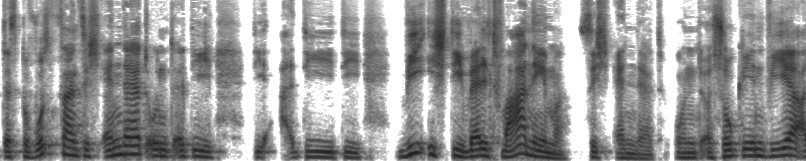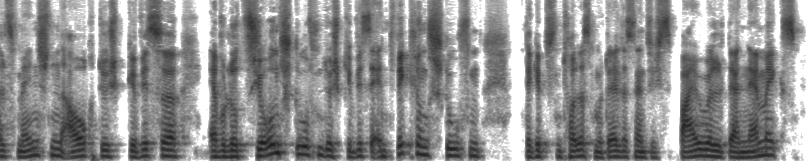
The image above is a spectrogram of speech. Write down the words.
das Bewusstsein sich ändert und äh, die, die, die, die, wie ich die Welt wahrnehme, sich ändert. Und äh, so gehen wir als Menschen auch durch gewisse Evolutionsstufen, durch gewisse Entwicklungsstufen. Da gibt es ein tolles Modell, das nennt sich Spiral Dynamics,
